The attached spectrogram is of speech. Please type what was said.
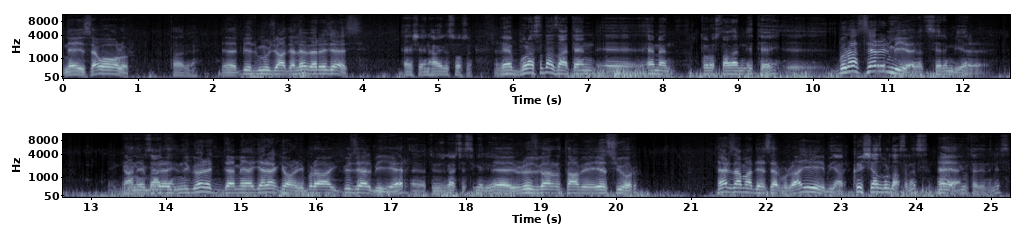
Neyse o olur. Tabii. Ee, bir mücadele vereceğiz. Her şeyin hayırlısı olsun. Ve burası da zaten e, hemen Toros Dağları'nın eteği. E, Burası serin bir yer. evet serin bir yer. Ee, yani zaten göre demeye gerek yok. Burası güzel bir yer. evet rüzgar sesi geliyor. Ee, rüzgar tabi esiyor. Her zaman eser burayı iyi bir Ya yer. kış yaz buradasınız. He. Yurt edindiniz.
